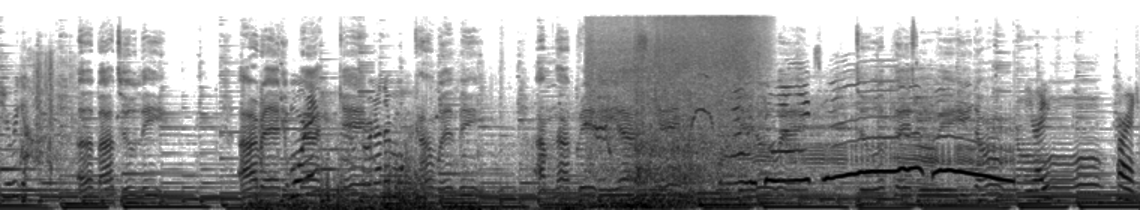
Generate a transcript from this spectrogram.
Here we go. about to leave. Already Good morning. For another morning. A place where we don't You ready? All right.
